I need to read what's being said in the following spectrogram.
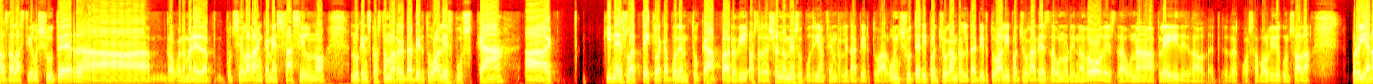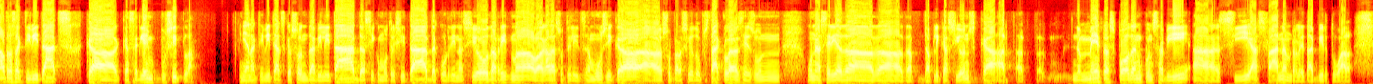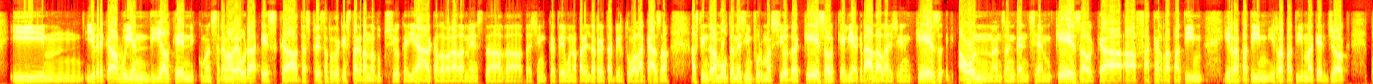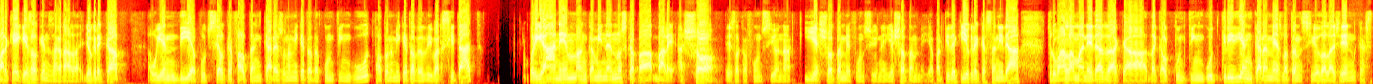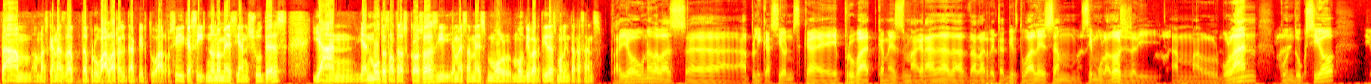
els de l'estil shooter, eh, d'alguna manera potser la branca més fàcil, no? El que ens costa amb la realitat virtual és buscar eh, quina és la tecla que podem tocar per dir, ostres, això només ho podríem fer en realitat virtual. Un shooter hi pot jugar en realitat virtual i pot jugar des d'un ordinador, des d'una Play, des de, des de qualsevol videoconsola. Però hi ha altres activitats que, que seria impossible hi ha activitats que són d'habilitat, de psicomotricitat, de coordinació, de ritme, a vegades s'utilitza música, a superació d'obstacles, és un, una sèrie d'aplicacions que et, et, només es poden concebir eh, si es fan en realitat virtual. I jo crec que avui en dia el que començarem a veure és que després de tota aquesta gran adopció que hi ha cada vegada més de, de, de gent que té un aparell de realitat virtual a casa, es tindrà molta més informació de què és el que li agrada a la gent, què és, a on ens enganxem, què és el que uh, fa que repetim i repetim i repetim aquest joc perquè què és el que ens agrada. Jo crec que Avui en dia potser el que falta encara és una miqueta de contingut, falta una miqueta de diversitat, però ja anem encaminant-nos cap a, vale, això és el que funciona, i això també funciona, i això també. I a partir d'aquí jo crec que s'anirà trobant la manera de que, de que el contingut cridi encara més l'atenció de la gent que està amb, amb les ganes de, de provar la realitat virtual. O sigui que sí, no només hi ha shooters, hi ha, hi ha moltes altres coses i, a més a més, molt, molt divertides, molt interessants. Clar, jo una de les eh, aplicacions que he provat que més m'agrada de, de la realitat virtual és amb simuladors, és a dir, amb el volant, conducció,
